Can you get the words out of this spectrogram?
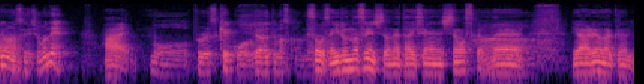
レオナ選手もねはい。もうプロレス結構やられてますからね。そうですね。いろんな選手とね対戦してますからね。いやレオナ君い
